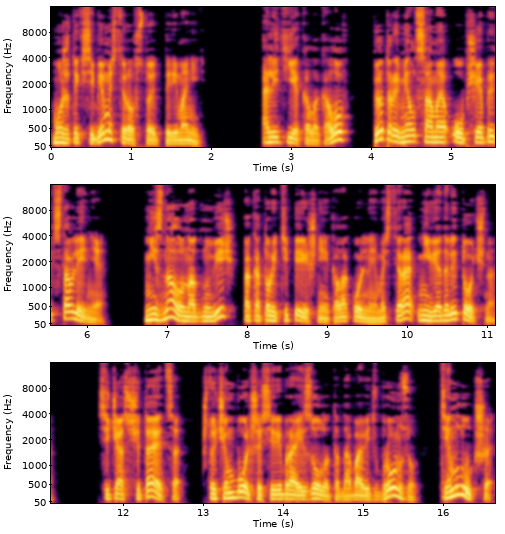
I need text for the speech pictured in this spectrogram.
может и к себе мастеров стоит переманить. О литье колоколов Петр имел самое общее представление – не знал он одну вещь, о которой теперешние колокольные мастера не ведали точно. Сейчас считается, что чем больше серебра и золота добавить в бронзу, тем лучше,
